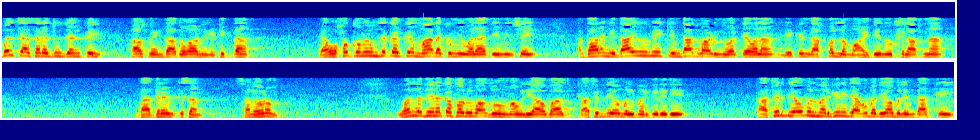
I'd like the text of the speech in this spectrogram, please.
بل چا سره دو جنگ کوي خاص نه امداد غواړو نه ټیک دا دا حکم هم ذکر ک مالکم من ولاتی من شی ادارنګ دایو وی کې امداد غواړو نور کوي ولا لیکن دا خپل معاهدینو خلاف نه دا دریم قسم سلورم والذین کفروا بعضهم اولیاء بعض کافر دی او ملګری دی کافر دی او ملګری دی هغه به دی او بل امداد کوي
